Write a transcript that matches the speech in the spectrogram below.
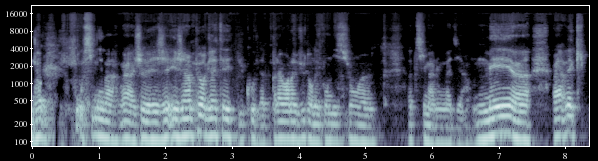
au cinéma. Voilà, j'ai un peu regretté du coup de ne pas l'avoir vu dans des conditions optimale, on va dire. Mais euh, avec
